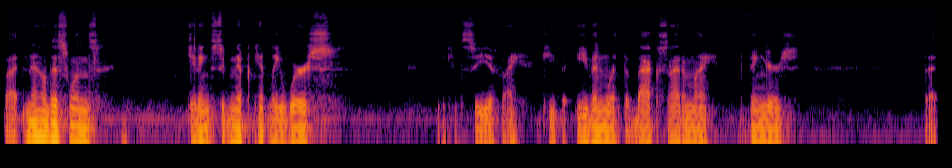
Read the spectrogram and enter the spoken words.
but now this one's getting significantly worse. You can see if I keep it even with the back side of my fingers that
